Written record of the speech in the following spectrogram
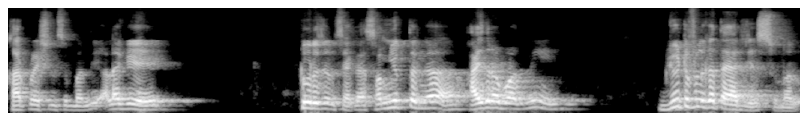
కార్పొరేషన్ సిబ్బంది అలాగే టూరిజం శాఖ సంయుక్తంగా హైదరాబాద్ని బ్యూటిఫుల్గా తయారు చేస్తున్నారు.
